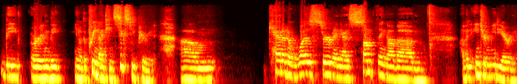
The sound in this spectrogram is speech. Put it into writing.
the, or in the, you know, the pre 1960 period, um, Canada was serving as something of a, um, of an intermediary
